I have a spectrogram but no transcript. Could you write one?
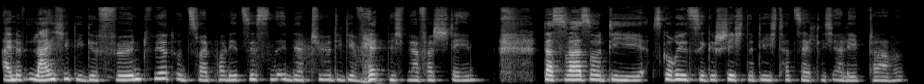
Eine Leiche, die geföhnt wird und zwei Polizisten in der Tür, die die Welt nicht mehr verstehen. Das war so die skurrilste Geschichte, die ich tatsächlich erlebt habe.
